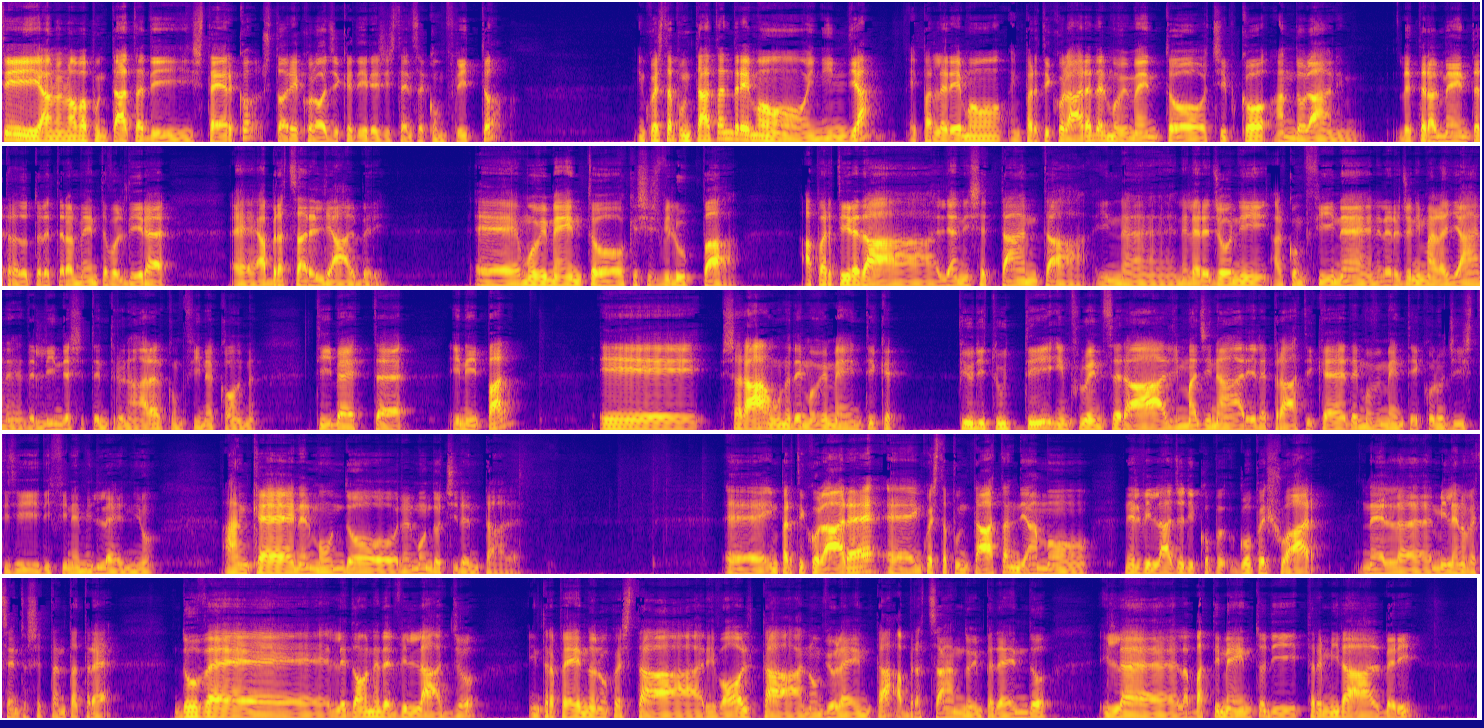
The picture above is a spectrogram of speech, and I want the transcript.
Benvenuti a una nuova puntata di Sterco, storie ecologiche di resistenza e conflitto. In questa puntata andremo in India e parleremo in particolare del movimento Chipko Andolani. Letteralmente, tradotto letteralmente, vuol dire eh, abbracciare gli alberi. È un movimento che si sviluppa a partire dagli anni 70 in, eh, nelle regioni al confine, nelle regioni malayane dell'India settentrionale, al confine con Tibet e Nepal, e sarà uno dei movimenti che più di tutti influenzerà gli immaginari e le pratiche dei movimenti ecologisti di fine millennio, anche nel mondo, nel mondo occidentale. Eh, in particolare, eh, in questa puntata andiamo nel villaggio di Gopeshwar nel 1973, dove le donne del villaggio intraprendono questa rivolta non violenta, abbracciando e impedendo il, l'abbattimento di 3.000 alberi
